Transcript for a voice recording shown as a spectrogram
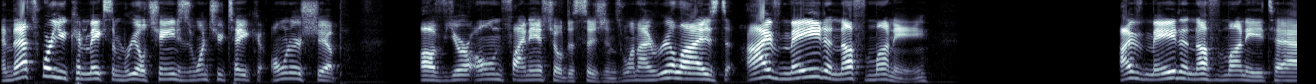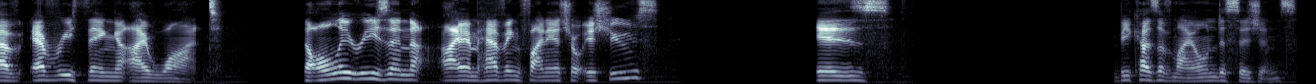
And that's where you can make some real changes once you take ownership of your own financial decisions. When I realized I've made enough money, I've made enough money to have everything I want. The only reason I am having financial issues is because of my own decisions.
